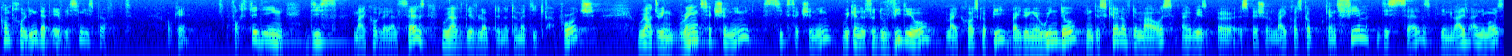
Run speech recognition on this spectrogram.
controlling that everything is perfect. Okay? For studying these microglial cells, we have developed an automatic approach. We are doing brain sectioning, sick sectioning. We can also do video microscopy by doing a window in the skull of the mouse, and with a, special microscope, can film these cells in live animals,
